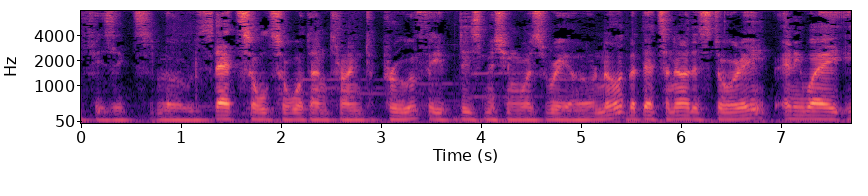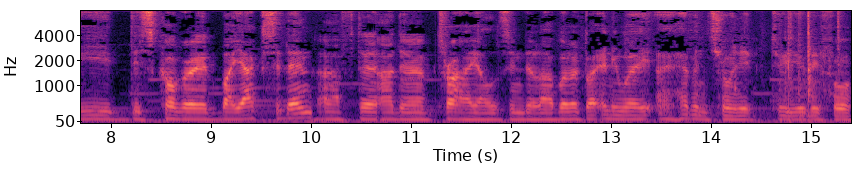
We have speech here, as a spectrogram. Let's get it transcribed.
physics laws. That's also what I'm trying to prove, if this machine was real or not, but that's another story. Anyway, he discovered by accident after other trials in the laboratory. But anyway, I haven't shown it to you before.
